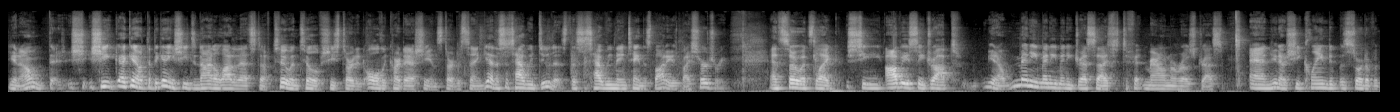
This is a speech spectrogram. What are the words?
you know. She, she again at the beginning she denied a lot of that stuff too until she started all the Kardashians started saying, "Yeah, this is how we do this. This is how we maintain this body is by surgery." And so it's like she obviously dropped you know many many many dress sizes to fit Marilyn Monroe's dress. And you know she claimed it was sort of a,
